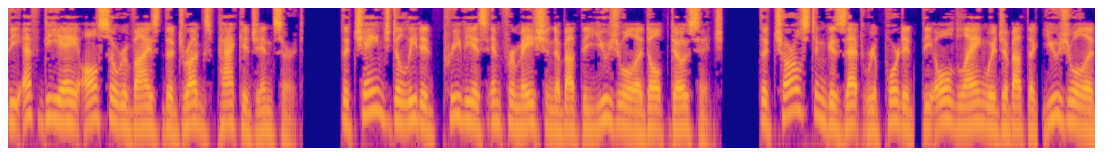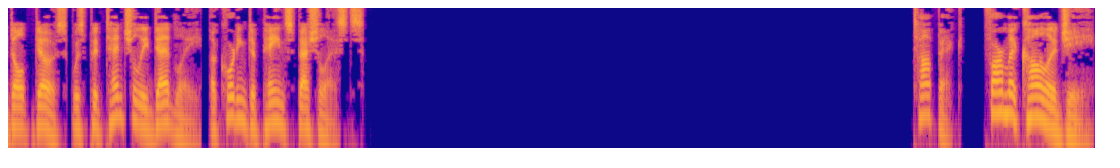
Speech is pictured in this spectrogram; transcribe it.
The FDA also revised the drug's package insert. The change deleted previous information about the usual adult dosage. The Charleston Gazette reported, the old language about the usual adult dose was potentially deadly, according to pain specialists. Pharmacology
